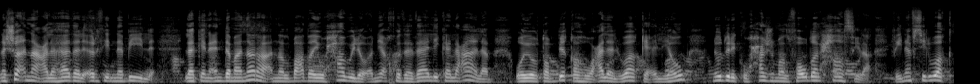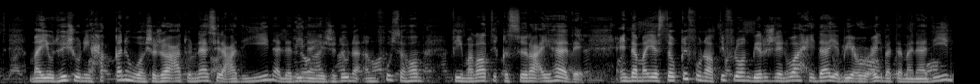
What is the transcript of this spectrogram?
نشأنا على هذا الإرث النبيل لكن عندما نرى أن البعض يحاول أن يأخذ ذلك العالم ويطبقه على الواقع اليوم ندرك حجم الفوضى الحاصلة في نفس الوقت ما يدهشني حقا هو شجاعة الناس العاديين الذين يجدون أنفسهم في مناطق الصراع هذه عندما يستوقفنا طفل برجل واحدة يبيع علبة مناديل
